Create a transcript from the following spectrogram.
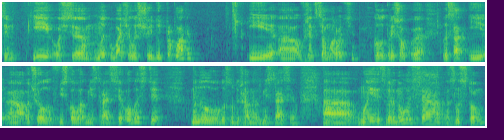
цим. І ось е, ми побачили, що йдуть проплати. І е, вже в цьому році, коли прийшов е, Лисак і е, очолив військову адміністрацію області, минулу обласну державну адміністрацію, е, ми звернулися з листом.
